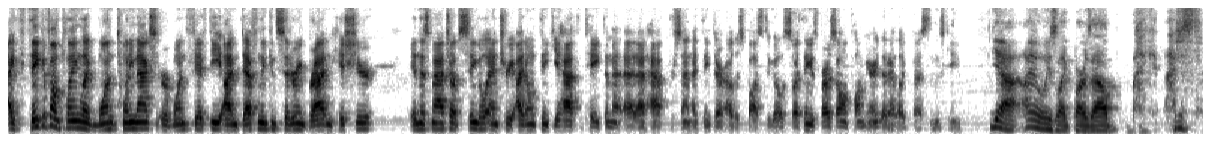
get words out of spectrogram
I think if I'm playing like 120 max or 150, I'm definitely considering Bratt and Hischier in this matchup. Single entry, I don't think you have to take them at, at, at, half percent. I think there are other spots to go. So I think it's Barzal and Palmieri that I like best in this game. Yeah, I always like Barzal. I just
